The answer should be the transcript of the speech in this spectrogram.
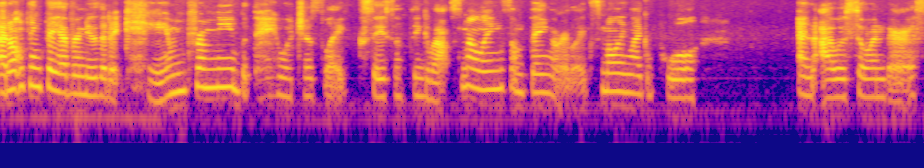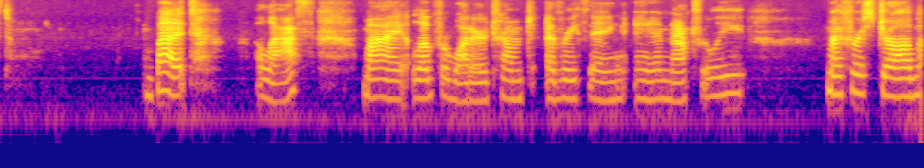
I don't think they ever knew that it came from me, but they would just like say something about smelling something or like smelling like a pool. And I was so embarrassed. But alas, my love for water trumped everything. And naturally, my first job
